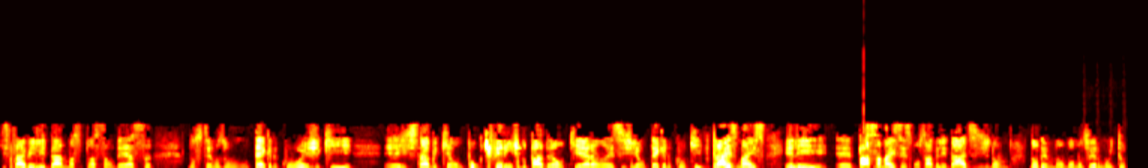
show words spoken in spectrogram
que sabem lidar numa situação dessa. Nós temos um, um técnico hoje que é, a gente sabe que é um pouco diferente do padrão que era antes, é um técnico que traz mais, ele é, passa mais responsabilidades, não, não, não vamos ver muito,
